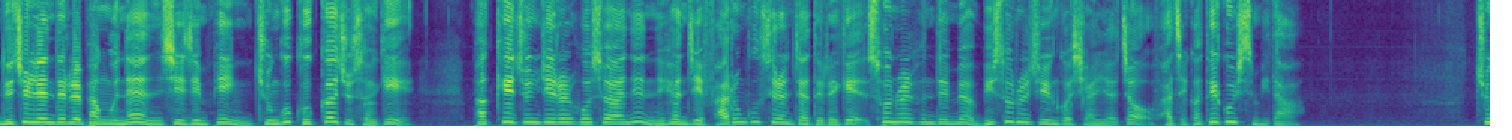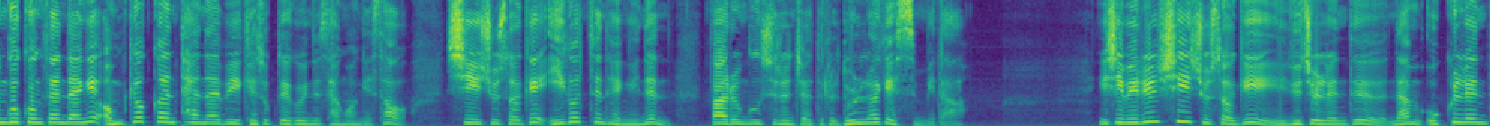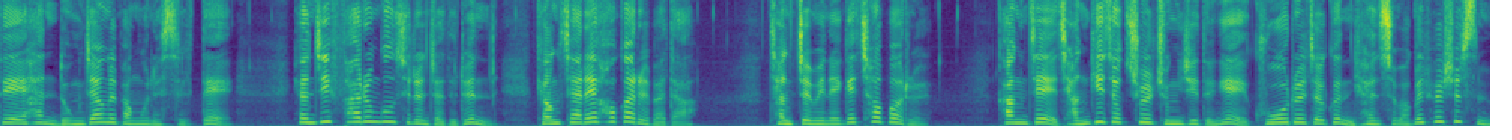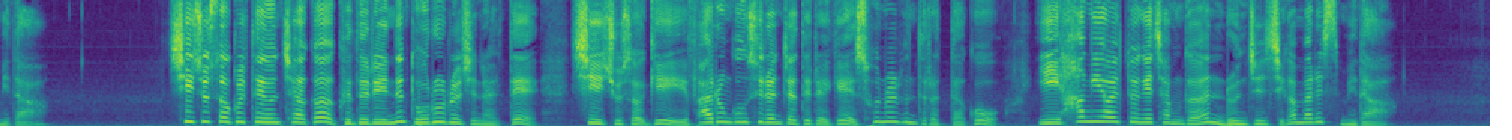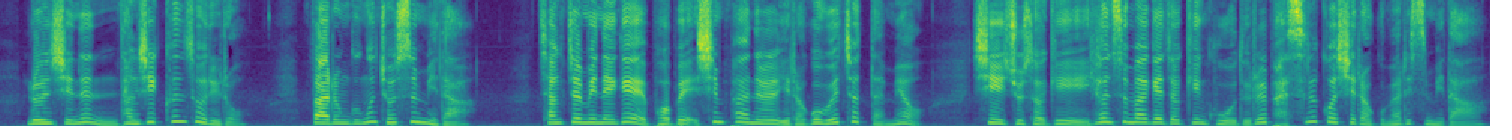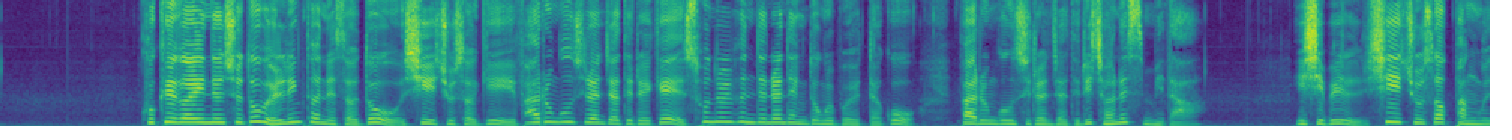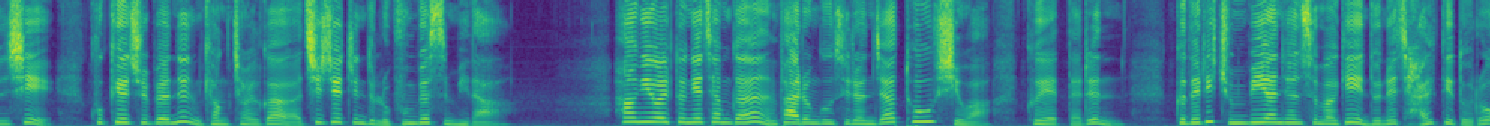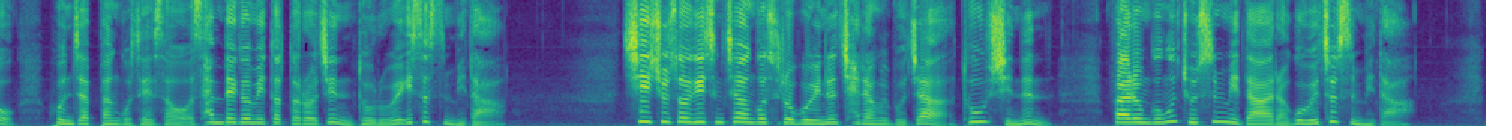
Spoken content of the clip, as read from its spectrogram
뉴질랜드를 방문한 시진핑 중국 국가주석이 박해 중지를 호소하는 현지 파룬궁 수련자들에게 손을 흔들며 미소를 지은 것이 알려져 화제가 되고 있습니다. 중국 공산당의 엄격한 탄압이 계속되고 있는 상황에서 시 주석의 이 같은 행위는 파룬궁 수련자들을 놀라게 했습니다. 21일 시 주석이 뉴질랜드 남 오클랜드의 한 농장을 방문했을 때 현지 파룬궁 수련자들은 경찰의 허가를 받아 장점인에게 처벌을, 강제 장기 적출 중지 등의 구호를 적은 현수막을 펼쳤습니다. 시 주석을 태운 차가 그들이 있는 도로를 지날 때 시 주석이 파룬궁 수련자들에게 손을 흔들었다고 이 항의 활동에 참가한 론진 씨가 말했습니다. 론 씨는 당시 큰 소리로 파룬궁은 좋습니다. 장점인에게 법의 심판을 이라고 외쳤다며 시 주석이 현수막에 적힌 구호들을 봤을 것이라고 말했습니다. 국회가 있는 수도 웰링턴에서도 시 주석이 파룬궁 수련자들에게 손을 흔드는 행동을 보였다고 파룬궁 수련자들이 전했습니다. 20일 시 주석 방문 시 국회 주변은 경찰과 취재진들로 붐볐습니다. 항의 활동에 참가한 파룬궁 수련자 토우 씨와 그의 딸은 그들이 준비한 현수막이 눈에 잘 띄도록 혼잡한 곳에서 300여 미터 떨어진 도로에 있었습니다. 시 주석이 승차한 것으로 보이는 차량을 보자 토우 씨는 파룬궁은 좋습니다. 라고 외쳤습니다.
